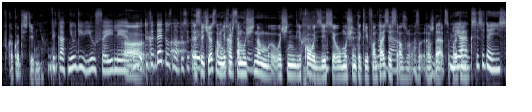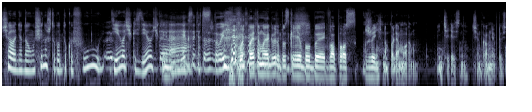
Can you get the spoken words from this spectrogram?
в какой-то степени. Ты как, не удивился? Или а, ну, ты когда это узнал? То есть это, если честно, мне кажется, сразу? мужчинам очень легко вот здесь у мужчин такие ну фантазии ну, да. сразу рождаются. Ну, поэтому... Я, кстати, да, я не встречала ни одного мужчины, чтобы он такой, фу, девочка с девочкой. Да, да я, кстати, отстой. тоже. Вот поэтому я говорю, тут скорее был бы вопрос к женщинам полиаморам интересней, чем ко мне. То есть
